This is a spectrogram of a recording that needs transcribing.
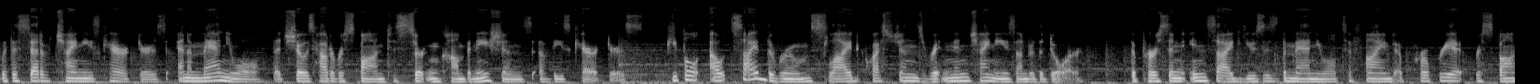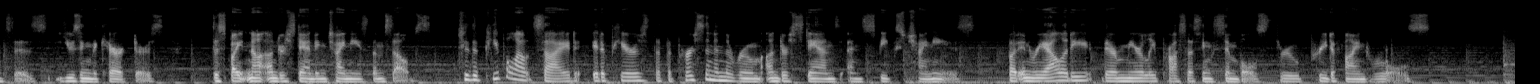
with a set of Chinese characters and a manual that shows how to respond to certain combinations of these characters. People outside the room slide questions written in Chinese under the door. The person inside uses the manual to find appropriate responses using the characters, despite not understanding Chinese themselves. To the people outside, it appears that the person in the room understands and speaks Chinese, but in reality, they're merely processing symbols through predefined rules.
